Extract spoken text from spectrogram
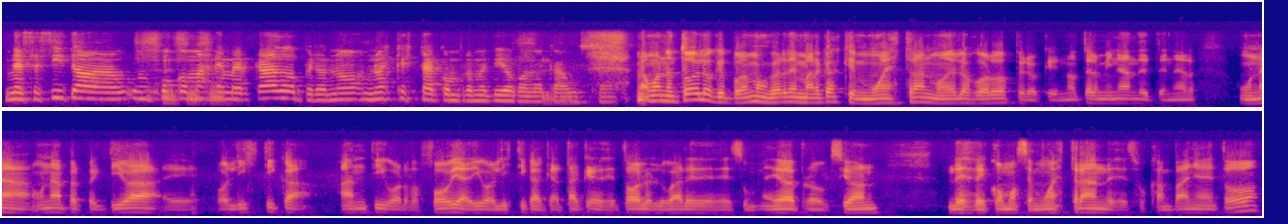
necesita un poco más de mercado, pero no, no es que está comprometido con la causa. No, bueno, todo lo que podemos ver de marcas que muestran modelos gordos, pero que no terminan de tener una, una perspectiva eh, holística anti-gordofobia, digo holística que ataque desde todos los lugares, desde sus medios de producción, desde cómo se muestran, desde sus campañas y todo.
